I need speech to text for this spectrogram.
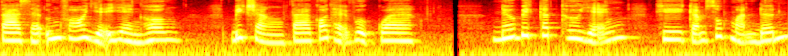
ta sẽ ứng phó dễ dàng hơn. Biết rằng ta có thể vượt qua nếu biết cách thư giãn khi cảm xúc mạnh đến,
